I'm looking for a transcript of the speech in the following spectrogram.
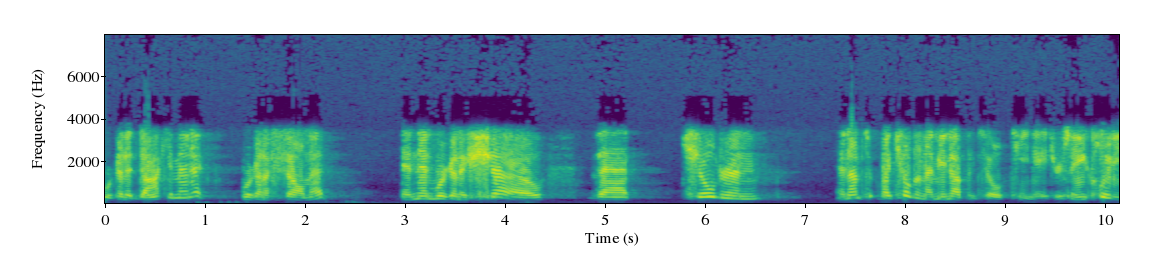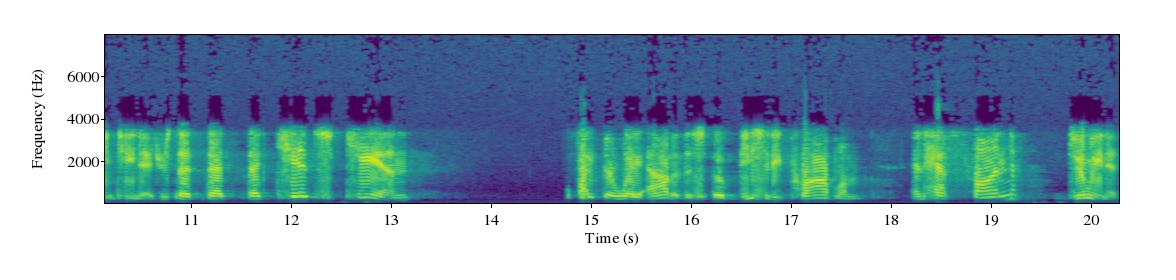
We're going to document it we're going to film it, and then we're going to show that children, and I'm, by children I mean up until teenagers, including teenagers, that that that kids can fight their way out of this obesity problem and have fun doing it.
